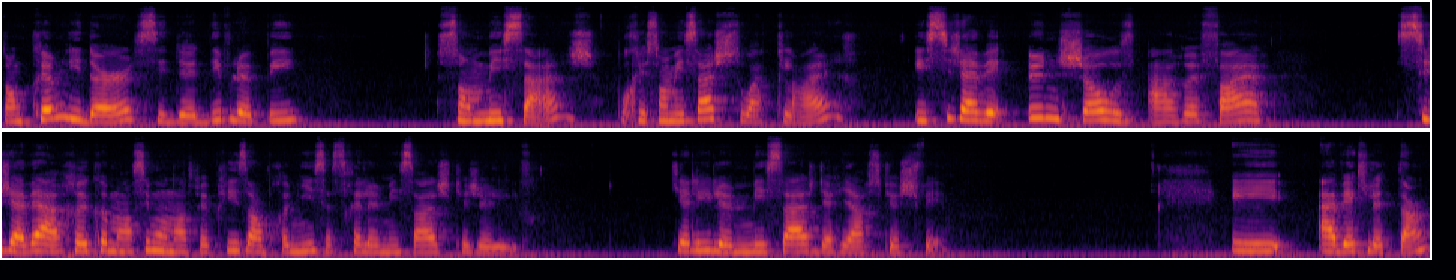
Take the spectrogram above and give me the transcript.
Donc, comme leader, c'est de développer son message pour que son message soit clair. Et si j'avais une chose à refaire, si j'avais à recommencer mon entreprise en premier, ce serait le message que je livre. Quel est le message derrière ce que je fais? Et avec le temps,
